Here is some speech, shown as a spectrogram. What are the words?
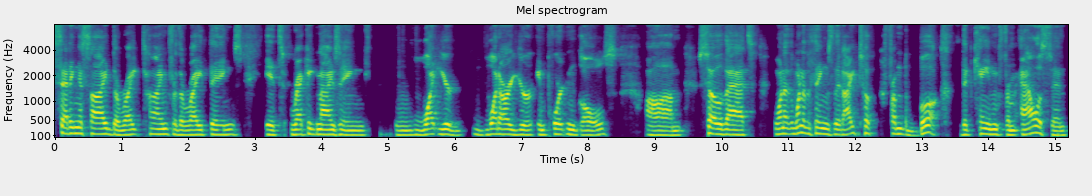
setting aside the right time for the right things. It's recognizing what your what are your important goals um, so that one of the, one of the things that I took from the book that came from Allison,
